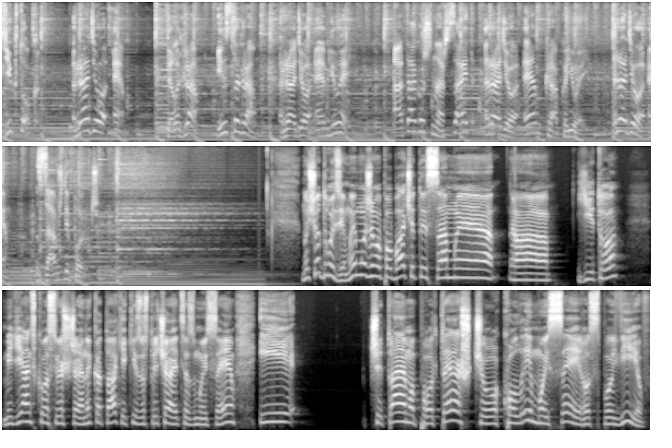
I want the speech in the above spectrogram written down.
TikTok, Радіо М, Телеграм, Інстаграм, Радіо М.Ua, а також наш сайт radio.m.ua. Радіо М завжди поруч. Ну що, друзі, ми можемо побачити саме а, Гітро, медіанського священика, так, який зустрічається з Мойсеєм. І читаємо про те, що коли Мойсей розповів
